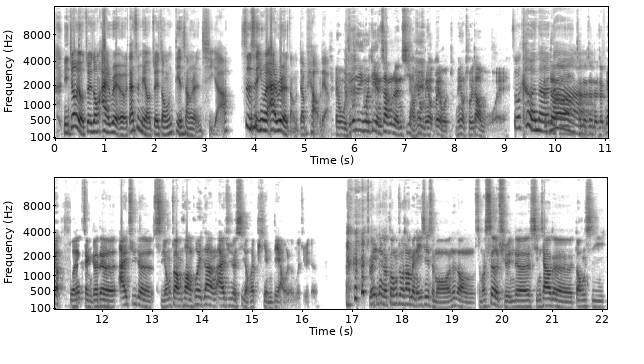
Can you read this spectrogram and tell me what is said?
你就有追踪艾瑞尔，但是没有追踪电商人气啊，是不是因为艾瑞尔长得比较漂亮？哎，我觉得是因为电商人气好像没有被我没有推到我，哎，怎么可能呢？真的真的真没有，我的整个的 IG 的使用状况会让 IG 的系统会偏掉了，我觉得，所以那个工作上面的一些什么那种什么社群的行销的东西，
